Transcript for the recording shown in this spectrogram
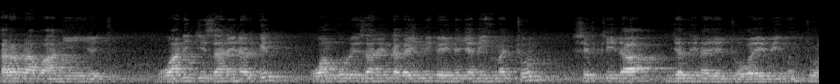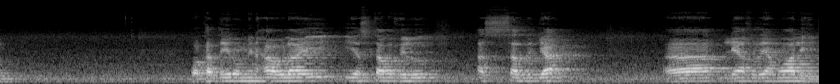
kararraa bahanii jechuudha waan ijji isaanii argin waan gurri isaanii dhagayin ni beeyna jedhanii himachuun shirkiidha jallina jechuu gaybii himachuun وكثير من هؤلاء يستغفل السذج لأخذ أموالهم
